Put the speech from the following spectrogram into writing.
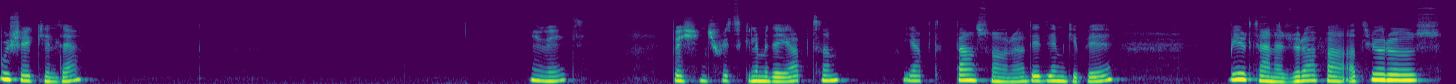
Bu şekilde. Evet. 5. fiskilimi de yaptım. Yaptıktan sonra dediğim gibi bir tane zürafa atıyoruz.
